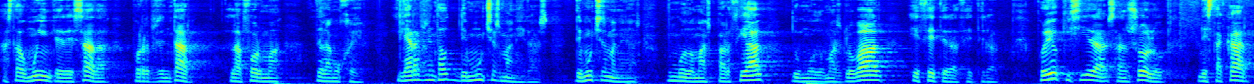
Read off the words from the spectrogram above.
ha estado muy interesada por representar la forma de la mujer y la ha representado de muchas maneras, de muchas maneras, de un modo más parcial, de un modo más global, etcétera, etcétera. Por ello quisiera tan solo destacar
